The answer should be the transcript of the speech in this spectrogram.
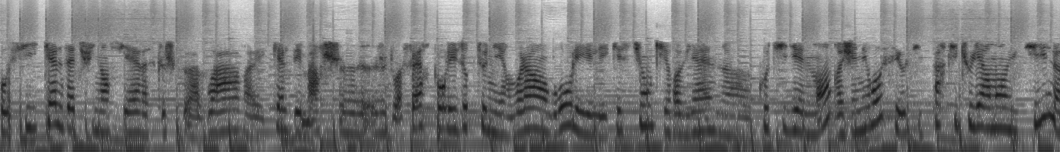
aussi quelles aides financières est-ce que je peux avoir et quelles démarches euh, je dois faire pour les obtenir? Voilà en gros les, les questions qui reviennent euh, quotidiennement. Régénéraux, c'est aussi particulièrement utile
